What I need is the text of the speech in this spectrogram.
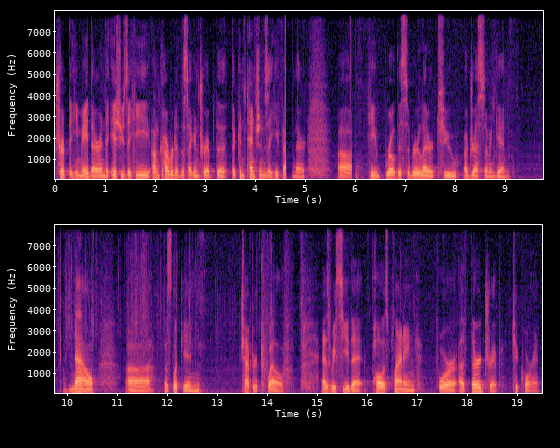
trip that he made there and the issues that he uncovered at the second trip, the, the contentions that he found there. Uh, he wrote this severe letter to address them again. Now, uh, let's look in chapter 12 as we see that Paul is planning for a third trip to Corinth.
